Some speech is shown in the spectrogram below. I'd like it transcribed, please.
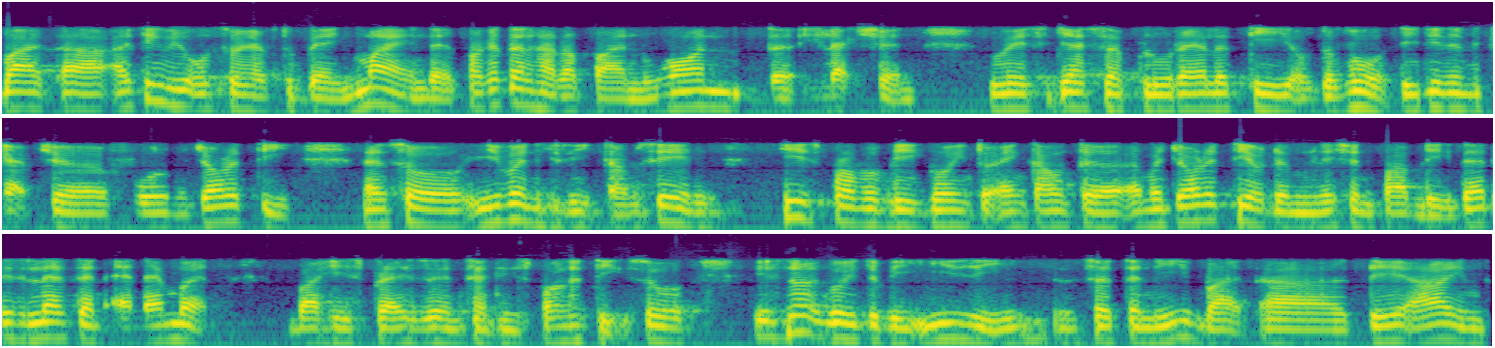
But uh, I think we also have to bear in mind that Pakatan Harapan won the election with just a plurality of the vote. They didn't capture full majority. And so even if he comes in, he's probably going to encounter a majority of the Malaysian public that is less than enamored by his presence and his politics. So it's not going to be easy, certainly, but uh, they are in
